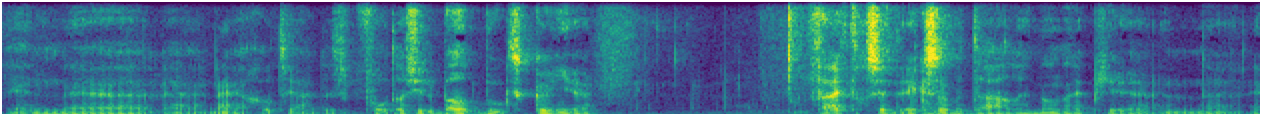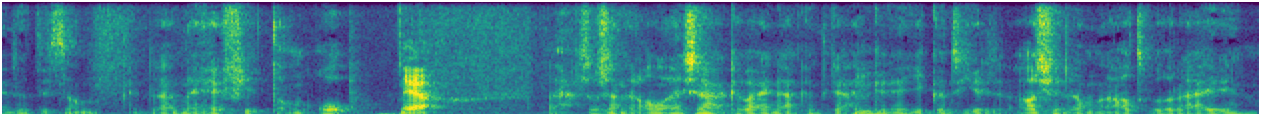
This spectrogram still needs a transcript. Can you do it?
En eh, eh, nou ja, goed, ja. Dus bijvoorbeeld als je de boot boekt, kun je 50 cent extra betalen. En dan heb je een, en dat is dan, daarmee hef je het dan op. Ja. Nou, zo zijn er allerlei zaken waar je naar kunt kijken. Mhm. Je kunt hier, als je dan een auto wil rijden,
